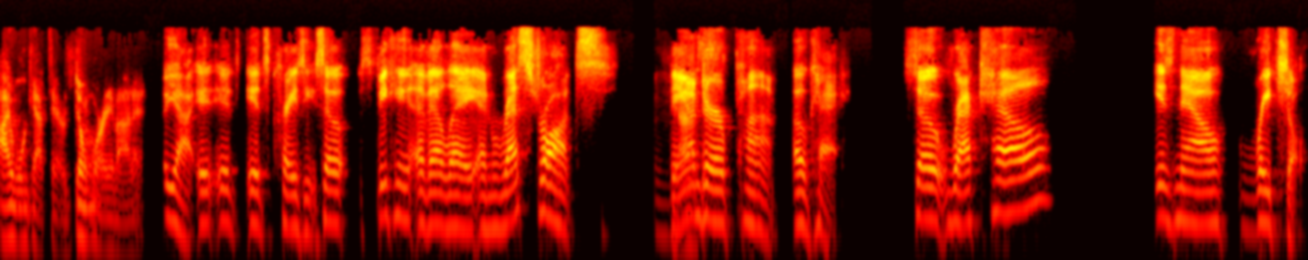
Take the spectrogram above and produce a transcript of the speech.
I will get there. Don't worry about it. Yeah, it, it it's crazy. So, speaking of LA and restaurants, Vanderpump. Yes. Okay. So, Raquel is now Rachel.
